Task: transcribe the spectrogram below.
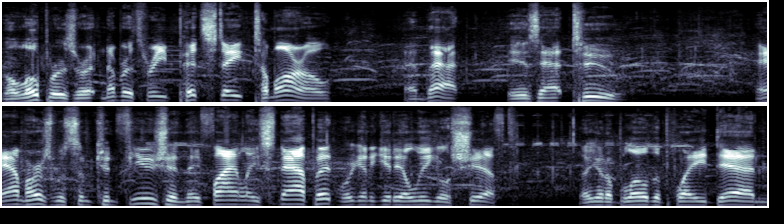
The Lopers are at number 3 Pitt State tomorrow, and that is at 2. Amherst with some confusion. They finally snap it. We're going to get illegal shift. They're going to blow the play dead.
